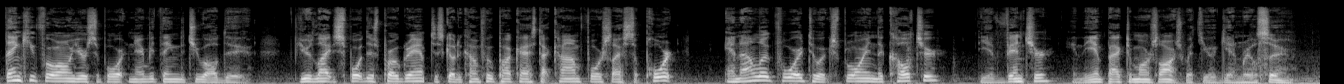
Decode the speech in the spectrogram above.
Thank you for all your support and everything that you all do. If you'd like to support this program, just go to kungfupodcast.com forward slash support. And I look forward to exploring the culture, the adventure, and the impact of martial arts with you again real soon.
